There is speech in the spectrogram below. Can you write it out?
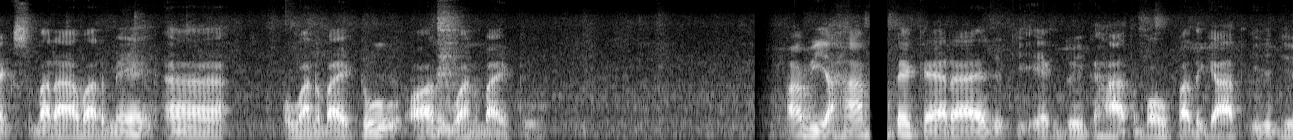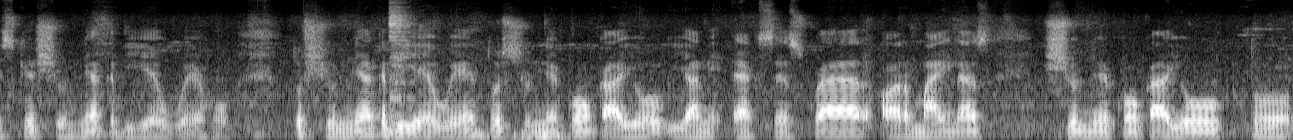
एक्स बराबर में वन बाई टू और वन बाई टू। अब यहाँ पे कह रहा है जो कि एक द्विघात बहुपद ज्ञात कीजिए, जिसके शून्यक दिए हुए हो। तो शून्यक दिए हुए हैं तो शून्यकों का योग यानी एक्स स्क्वायर और माइनस शून्यकों का योग तो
